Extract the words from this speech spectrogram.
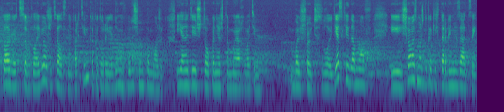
складывается в голове уже целостная картинка, которая, я думаю, в будущем поможет. И я надеюсь, что, конечно, мы охватим большое число детских домов и еще, возможно, каких-то организаций.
